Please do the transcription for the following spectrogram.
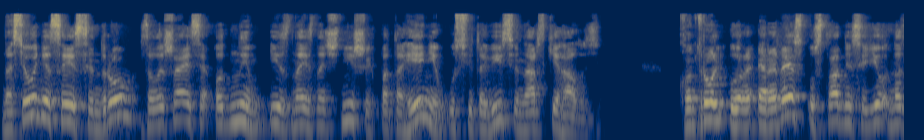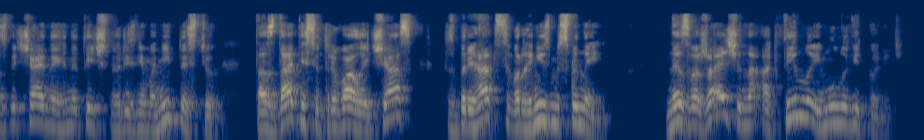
На сьогодні цей синдром залишається одним із найзначніших патогенів у світовій свинарській галузі. Контроль РРС ускладнюється його надзвичайною генетичною різноманітністю та здатністю тривалий час зберігатися в організмі свиней, незважаючи на активну імунну відповідь.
